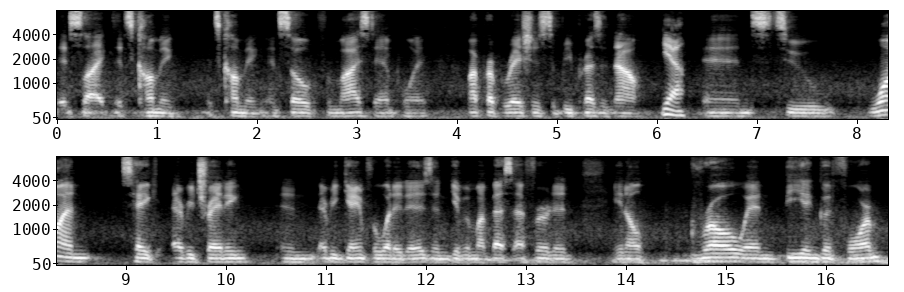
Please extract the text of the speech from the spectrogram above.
it's like it's coming, it's coming, and so from my standpoint, my preparation is to be present now. Yeah, and to one take every training and every game for what it is and give it my best effort and you know grow and be in good form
